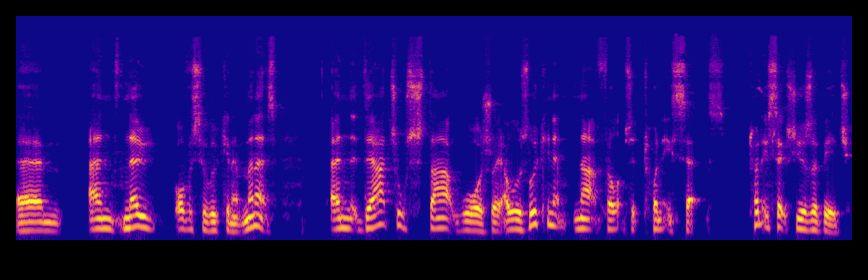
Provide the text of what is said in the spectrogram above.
Um, and now, obviously, looking at minutes. And the actual stat was, right, I was looking at Nat Phillips at 26, 26 years of age.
